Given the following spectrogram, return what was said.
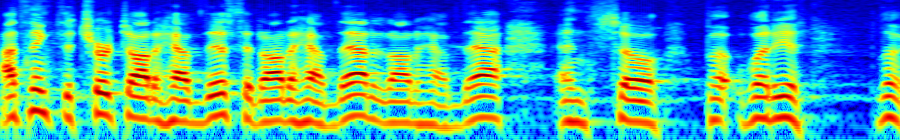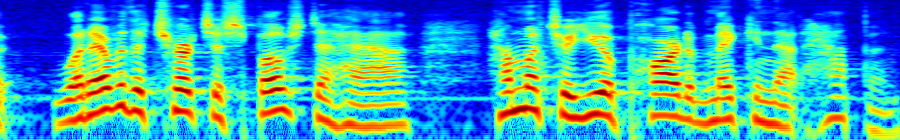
I think the church ought to have this, it ought to have that, it ought to have that. And so, but what is, look, whatever the church is supposed to have, how much are you a part of making that happen?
